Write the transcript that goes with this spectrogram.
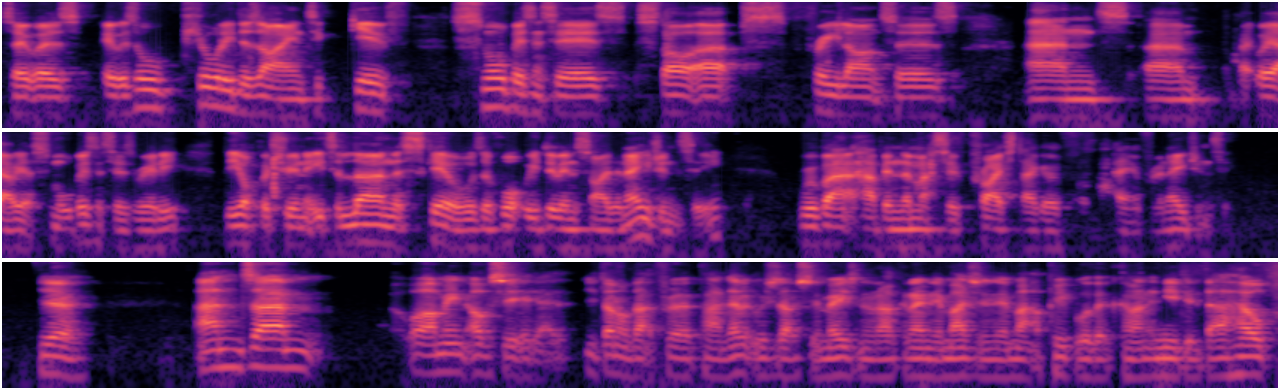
So it was it was all purely designed to give small businesses, startups, freelancers, and um, well, yeah, small businesses really the opportunity to learn the skills of what we do inside an agency without having the massive price tag of paying for an agency. Yeah, and um, well, I mean, obviously, yeah, you've done all that for a pandemic, which is absolutely amazing, and I can only imagine the amount of people that kind of needed that help.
